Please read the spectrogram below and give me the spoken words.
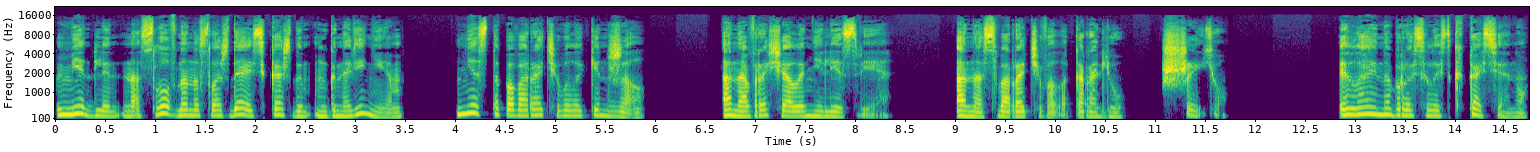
Медленно, словно наслаждаясь каждым мгновением, Неста поворачивала кинжал. Она вращала не лезвие. Она сворачивала королю шею. Элайна бросилась к Кассиану.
